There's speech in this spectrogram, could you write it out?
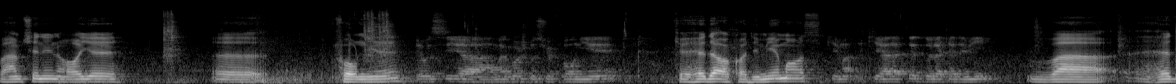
و همچنین آقای فورنیه. که هد آکادمی ماست. و هد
